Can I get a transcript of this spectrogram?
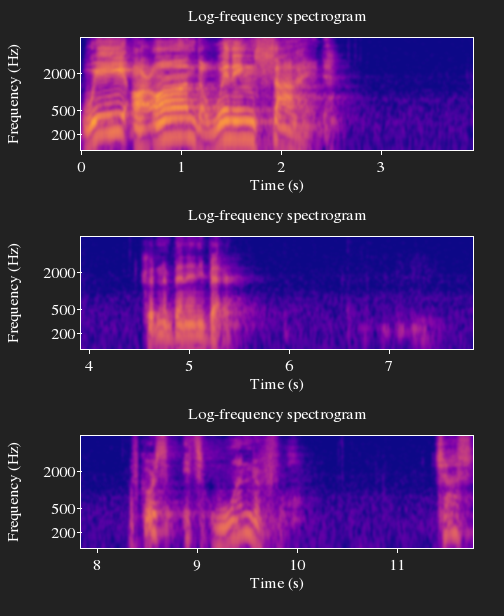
we are on the winning side. Couldn't have been any better. Of course, it's wonderful just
